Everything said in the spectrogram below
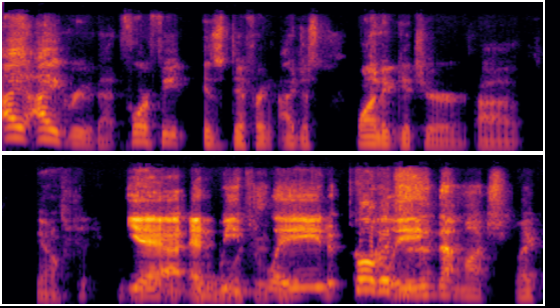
I I agree with that. Four feet is different. I just wanted to get your, uh, you know. Yeah. get- And we what you think. played twelve early. inches isn't that much. Like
